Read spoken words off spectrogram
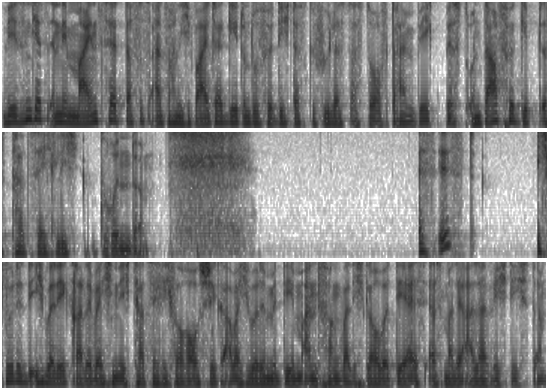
wir sind jetzt in dem Mindset, dass es einfach nicht weitergeht und du für dich das Gefühl hast, dass du auf deinem Weg bist. Und dafür gibt es tatsächlich Gründe. Es ist ich würde, ich überlege gerade, welchen ich tatsächlich vorausschicke, aber ich würde mit dem anfangen, weil ich glaube, der ist erstmal der allerwichtigste.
